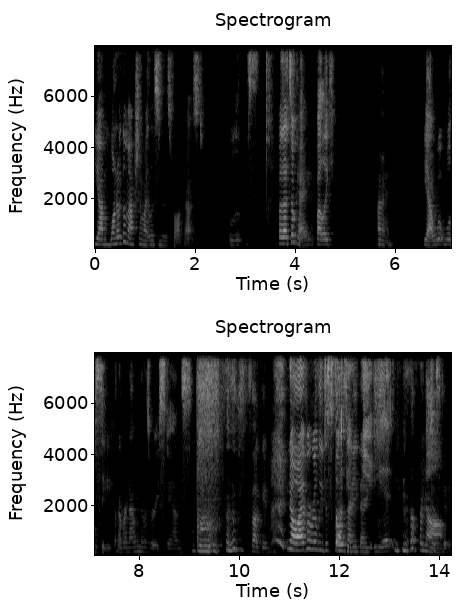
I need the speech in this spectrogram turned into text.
Yeah, one of them actually might listen to this podcast, Oops. but that's okay. But like, I mean, yeah, we'll we'll see. Whatever. Now he knows where he stands. fucking. No, I haven't really disclosed fucking anything. Idiot. No, I'm No. just kidding.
